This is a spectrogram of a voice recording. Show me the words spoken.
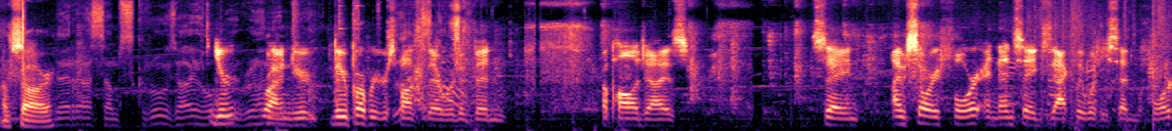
I'm sorry. There are some screws I hope You're Ryan. into. Your the appropriate response there would have been apologize, saying I'm sorry for, and then say exactly what he said before.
